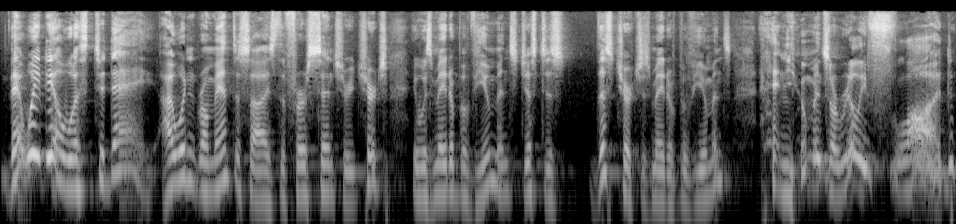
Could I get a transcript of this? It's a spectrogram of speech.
that we deal with today. I wouldn't romanticize the first century church. It was made up of humans, just as this church is made up of humans. And humans are really flawed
